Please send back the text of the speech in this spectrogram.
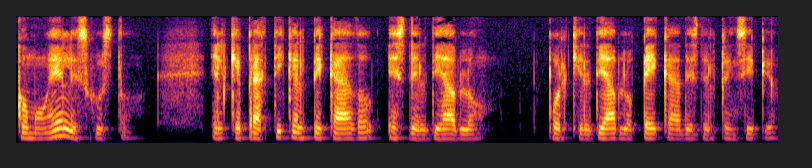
como Él es justo. El que practica el pecado es del diablo, porque el diablo peca desde el principio.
